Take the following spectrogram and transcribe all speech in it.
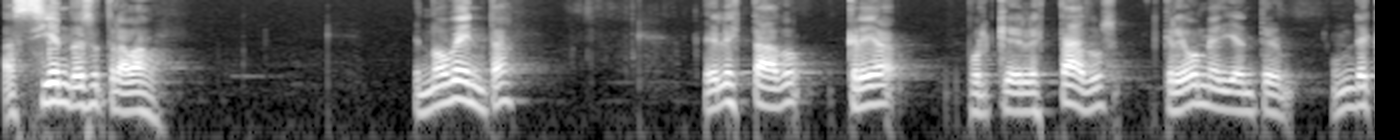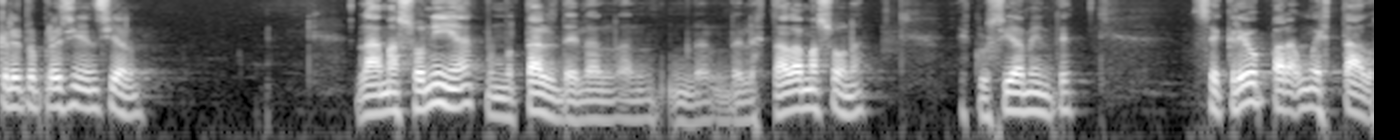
haciendo ese trabajo en 90, el Estado crea porque el Estado creó mediante un decreto presidencial la Amazonía, como tal, del Estado Amazonas, exclusivamente, se creó para un Estado.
